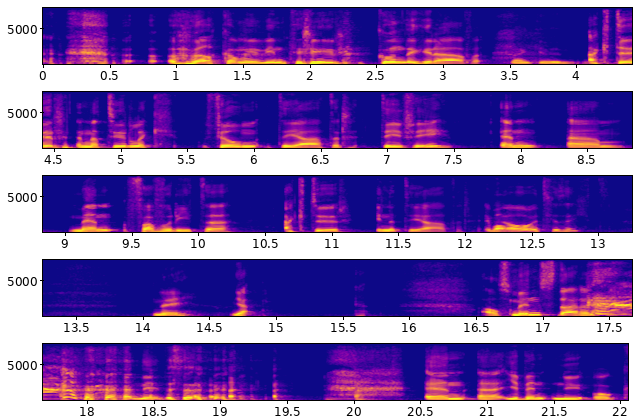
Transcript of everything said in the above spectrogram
Welkom in Winteruur, Koen de Graven. Dank je, Wim. Acteur en natuurlijk film, theater, tv. En uh, mijn favoriete acteur in het theater. Heb je al ooit gezegd? Nee. Ja. ja. Als mens daar een... nee. Dus... En uh, je bent nu ook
